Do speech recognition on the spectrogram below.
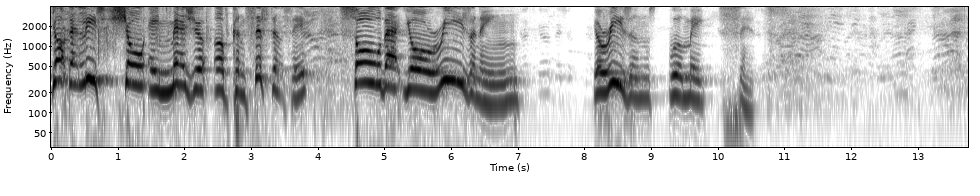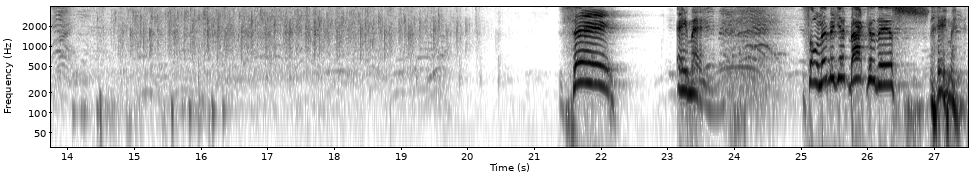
you ought to at least show a measure of consistency so that your reasoning, your reasons will make sense. Say amen. amen. So let me get back to this. Amen.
